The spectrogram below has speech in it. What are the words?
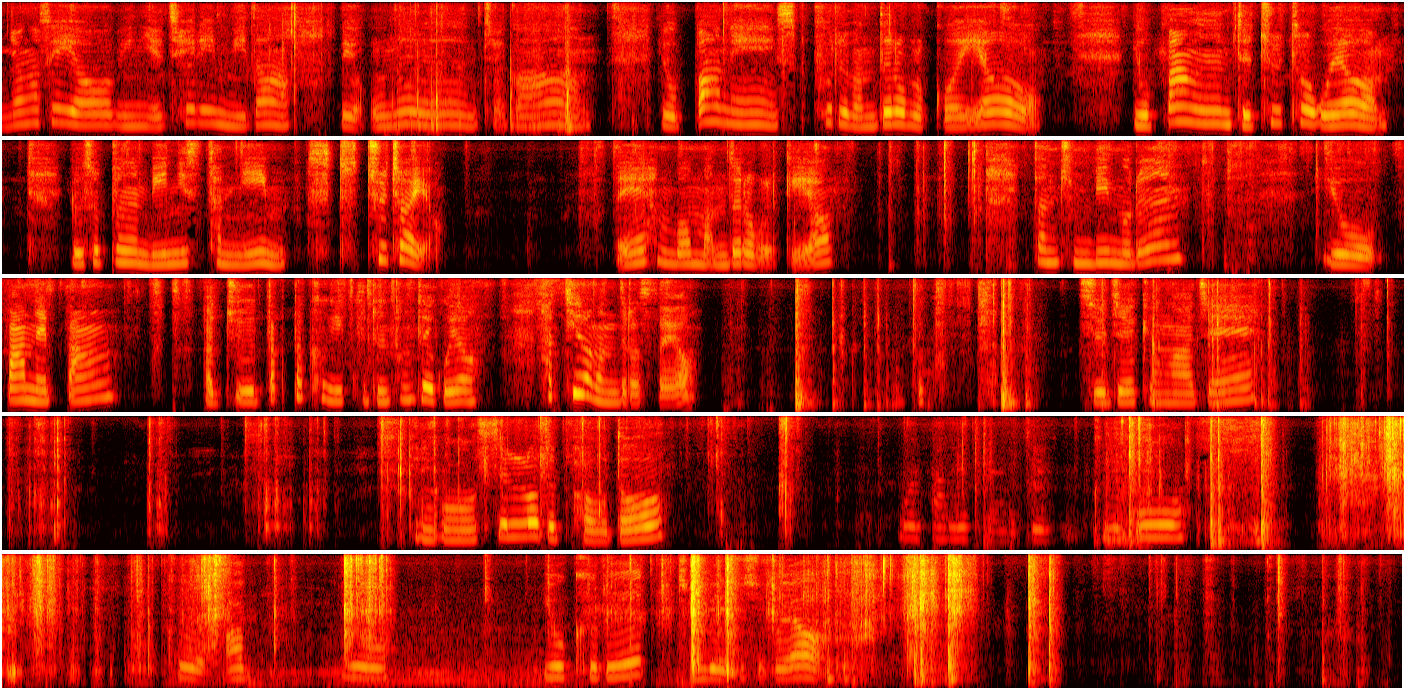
안녕하세요. 미니의 체리입니다. 네, 오늘은 제가 요 빵에 스프를 만들어 볼 거예요. 요 빵은 제 출처고요. 요 스프는 미니스타님 수- 출처예요. 네, 한번 만들어 볼게요. 일단 준비물은 요 바네 빵 아주 딱딱하게 굳은 상태고요. 하티로 만들었어요. 주제 경화제. 그리고 샐러드 파우더. 그리고 그 앞, 요, 요 그릇 준비해 주시고요.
